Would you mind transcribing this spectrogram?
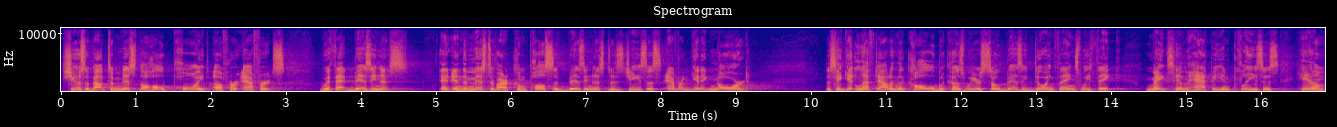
She was about to miss the whole point of her efforts with that busyness. And in the midst of our compulsive busyness, does Jesus ever get ignored? Does he get left out in the cold because we are so busy doing things we think makes him happy and pleases him?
